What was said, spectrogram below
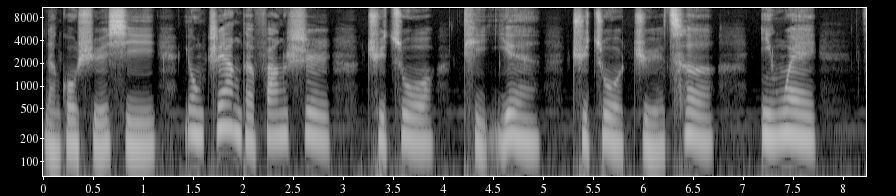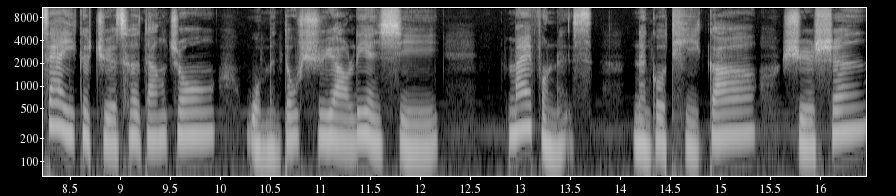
能够学习用这样的方式去做体验、去做决策。因为在一个决策当中，我们都需要练习 mindfulness，能够提高学生。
